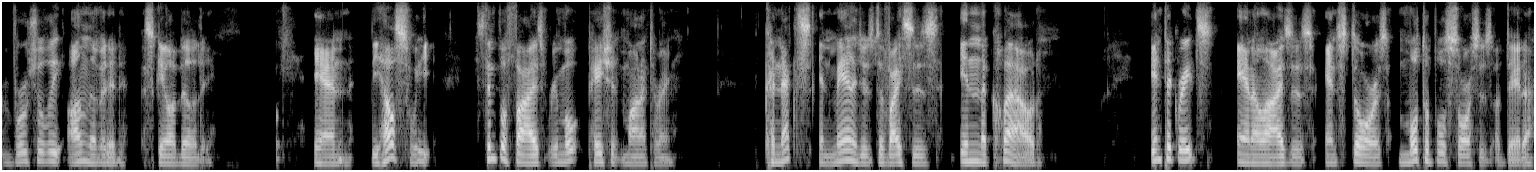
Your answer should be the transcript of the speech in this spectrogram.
virtually unlimited scalability. And the Health Suite simplifies remote patient monitoring, connects and manages devices in the cloud, integrates, analyzes, and stores multiple sources of data,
